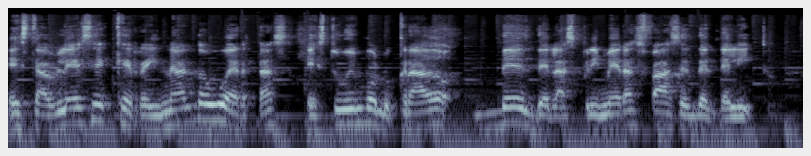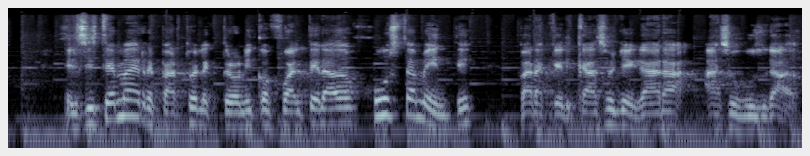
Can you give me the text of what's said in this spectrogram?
establece que Reinaldo Huertas estuvo involucrado desde las primeras fases del delito. El sistema de reparto electrónico fue alterado justamente para que el caso llegara a su juzgado.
